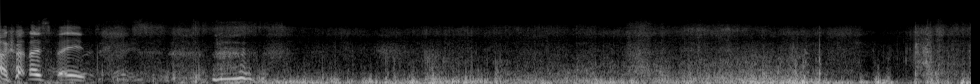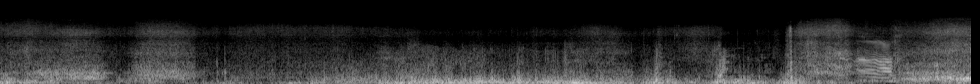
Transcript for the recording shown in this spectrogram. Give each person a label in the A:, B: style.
A: I got no speed. oh.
